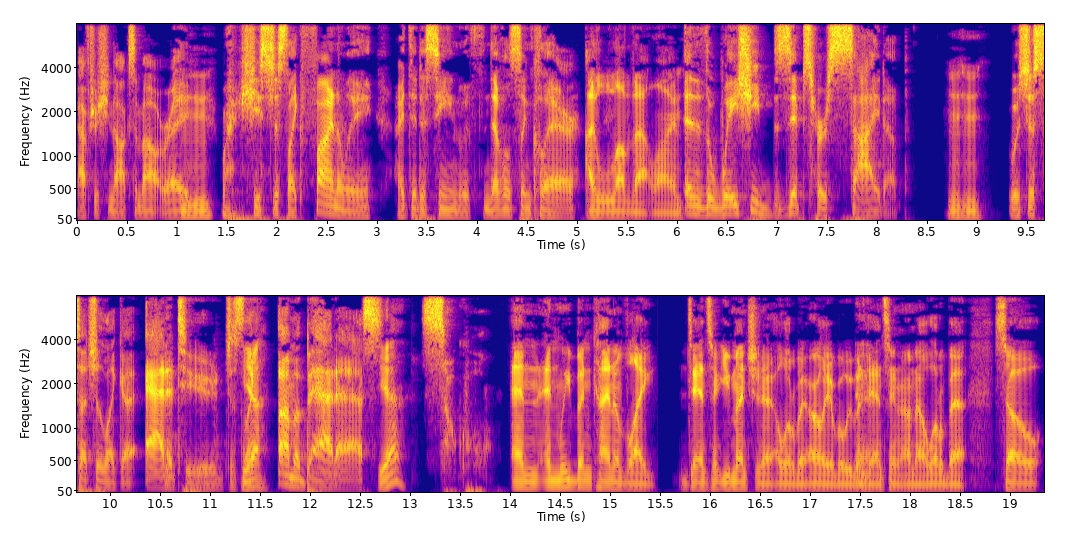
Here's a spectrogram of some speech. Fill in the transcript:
after she knocks him out, right? Mhm. Where she's just like, finally, I did a scene with Neville Sinclair. I love that line. And the way she zips her side up hmm was just such a like a attitude, just like Yeah. I'm a badass. Yeah. So cool. And and we've been kind of like dancing you mentioned it a little bit earlier but we've been Yeah. dancing around it a little bit so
